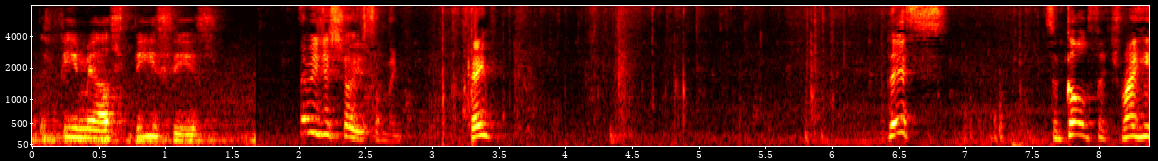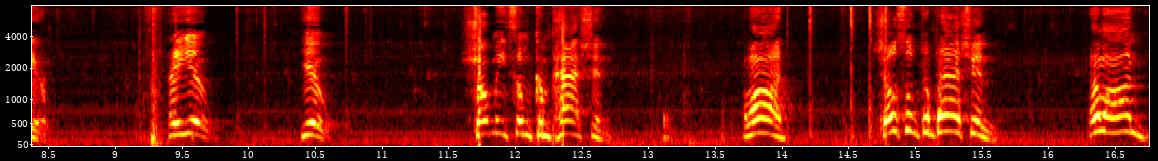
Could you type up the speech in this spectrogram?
the female species. Let me just show you something, okay? This is a goldfish right here. Hey, you! You! Show me some compassion! Come on! Show some compassion! Come on!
